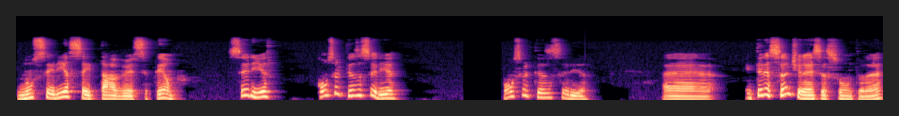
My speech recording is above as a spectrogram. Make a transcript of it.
não seria aceitável esse tempo? Seria. Com certeza seria. Com certeza seria. É, Interessante, né, esse assunto, né?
